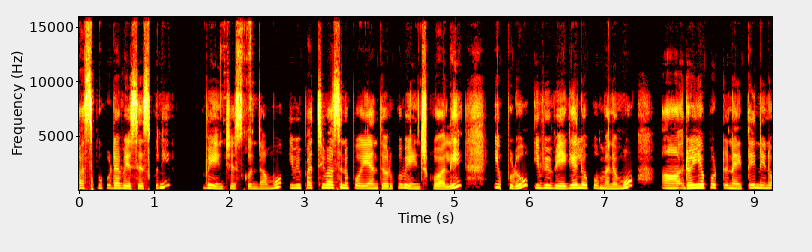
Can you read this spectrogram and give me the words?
పసుపు కూడా వేసేసుకుని వేయించేసుకుందాము. ఇవి పచ్చివాసన పోయేంత వరకు వేయించుకోవాలి. ఇప్పుడు ఇవి వేగేలోపు మనము రొయ్య పొట్టునైతే నేను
